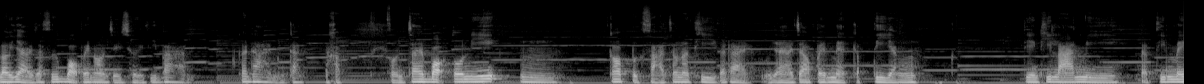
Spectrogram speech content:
เราอยากจะซื้อเบาะไปนอนเฉยๆที่บ้านก็ได้เหมือนกันนะครับ สนใจเบาะตัวนี้อืมก็ปรึกษาเจ้าหน้าที่ก็ได้อยากจะเอาไปแมทกับเตียง เตียงที่ร้านมีแบบที่ไม่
